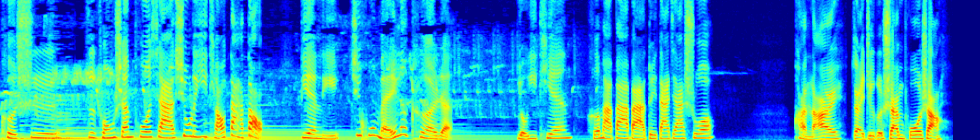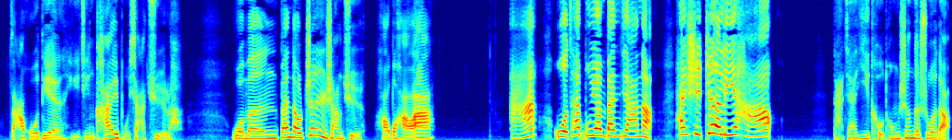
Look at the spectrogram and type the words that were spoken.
可是，自从山坡下修了一条大道。店里几乎没了客人。有一天，河马爸爸对大家说：“看来在这个山坡上，杂货店已经开不下去了。我们搬到镇上去，好不好啊？”“啊，我才不愿搬家呢，还是这里好。”大家异口同声地说道。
